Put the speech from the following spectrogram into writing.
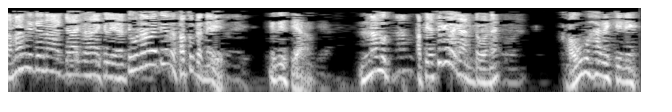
තමන්ගේ කෙනා ජයග්‍රහණය කළේ නැති වුණාම තියෙන සතුට නෙවෙයි. ඉරිසියා. නමුත් අපි ඇති කරගන්න ඕන කවුරු හරි කෙනෙක්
